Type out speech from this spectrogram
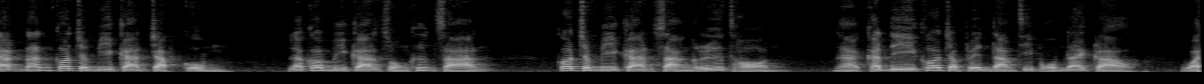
จากนั้นก็จะมีการจับกลุ่ม แล้วก็มีการส่งขึ้นศาลก็จะมีการสั่งรื้อถอนนะคดีก็จะเป็นดังที่ผมได้กล่าวไว้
